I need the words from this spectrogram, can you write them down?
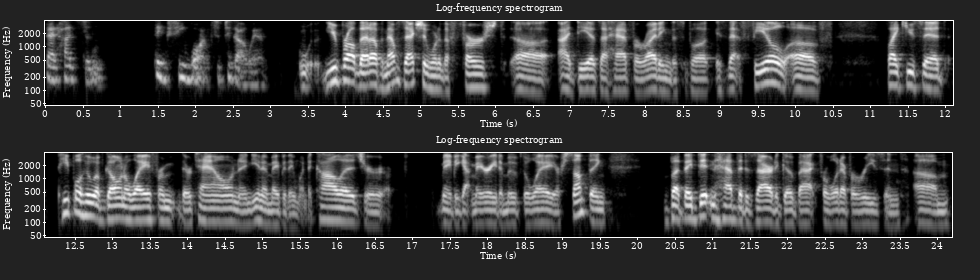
that Hudson thinks he wants it to go in. You brought that up, and that was actually one of the first uh, ideas I had for writing this book. Is that feel of, like you said, people who have gone away from their town, and you know maybe they went to college or maybe got married and moved away or something, but they didn't have the desire to go back for whatever reason. Um,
